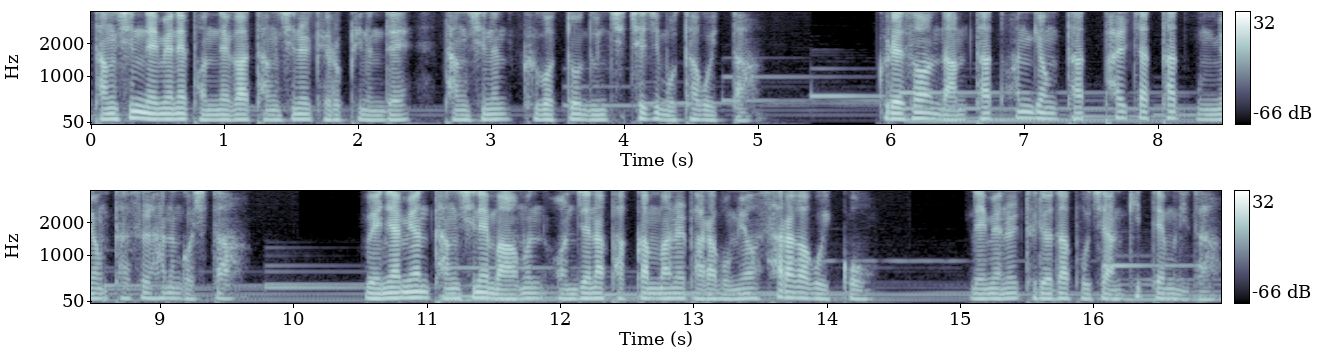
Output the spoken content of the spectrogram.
당신 내면의 번뇌가 당신을 괴롭히는데 당신은 그것도 눈치채지 못하고 있다. 그래서 남 탓, 환경 탓, 팔자 탓, 운명 탓을 하는 것이다. 왜냐면 당신의 마음은 언제나 바깥만을 바라보며 살아가고 있고 내면을 들여다보지 않기 때문이다.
